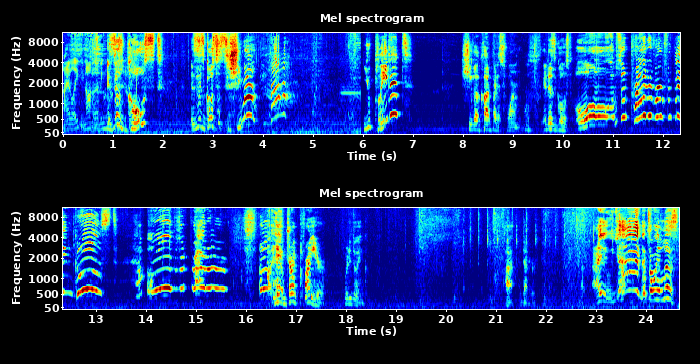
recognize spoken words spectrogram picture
I like not letting him. Is this Ghost? Is this Ghost of Tsushima? You played it? She got caught by the swarm. Oof, it is Ghost. Oh, I'm so proud of her for playing Ghost. Oh, I'm so proud of her. Oh, hey, I'm trying to cry here. What are you doing? Ah, that hurt. I yeah, that's on my list.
